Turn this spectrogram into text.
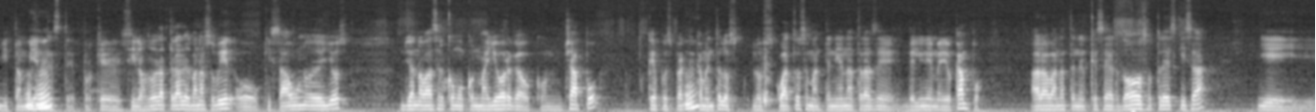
Y también, este, porque si los dos laterales van a subir, o quizá uno de ellos, ya no va a ser como con Mayorga o con Chapo, que pues prácticamente los, los cuatro se mantenían atrás de, de línea de medio campo. Ahora van a tener que ser dos o tres quizá, y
